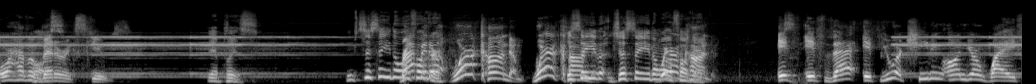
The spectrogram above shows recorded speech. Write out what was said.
Or have a Pause. better excuse. Yeah, please. Just say you don't Wrap want to fuck up. Wear a condom. Wear a her. Just say you condom. don't, just say you don't Wear want a to fuck her. condom. If if that if you are cheating on your wife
